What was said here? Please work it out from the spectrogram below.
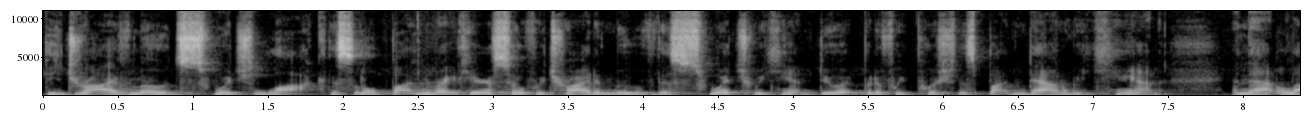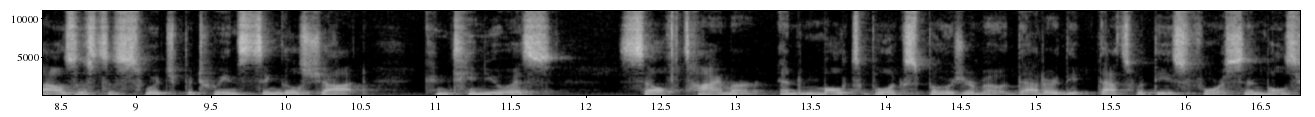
the drive mode switch lock, this little button right here. So if we try to move this switch, we can't do it, but if we push this button down, we can. And that allows us to switch between single shot, continuous, self timer, and multiple exposure mode. That are the, that's what these four symbols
